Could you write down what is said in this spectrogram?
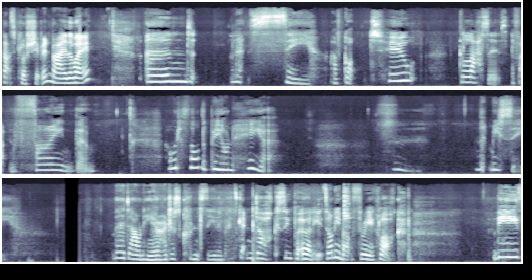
That's plus shipping, by the way. And let's see, I've got two glasses, if I can find them. I would have thought they'd be on here. Hmm. Let me see. They're down here, I just couldn't see them. It's getting dark super early. It's only about three o'clock. These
